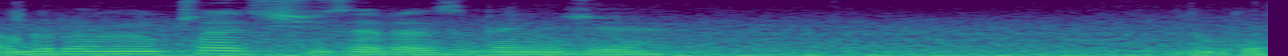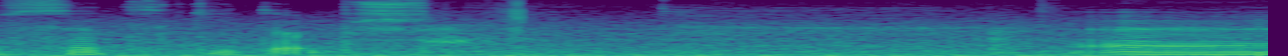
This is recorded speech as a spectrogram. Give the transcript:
ograniczać. Zaraz będzie do setki, dobrze. E,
